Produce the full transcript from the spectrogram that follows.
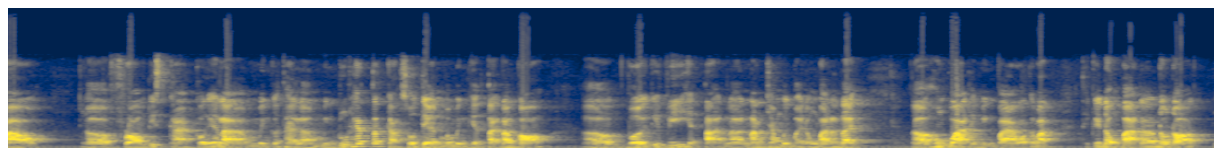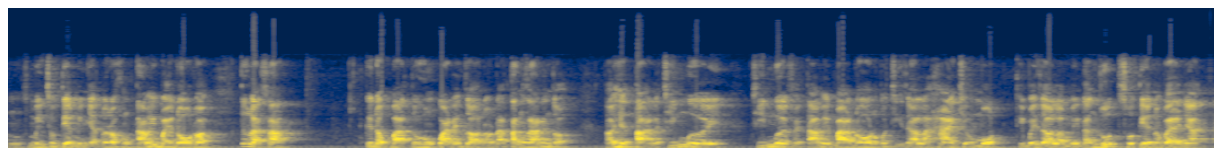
file uh, from this card. Có nghĩa là mình có thể là mình rút hết tất cả số tiền mà mình hiện tại đang có. Đó, với cái ví hiện tại là 517 đồng bạc ở đây. Đó. Hôm qua thì mình vào các bạn thì cái đồng bạc đó, đâu đó ừ, mình số tiền mình nhận đâu đó khoảng 87 đô thôi. Tức là sao? Cái đồng bạc từ hôm qua đến giờ nó đã tăng giá lên rồi. Đó hiện tại là 90 90,83 đô nó có trị giá là 2 triệu một. Thì bây giờ là mình đang rút số tiền nó về nha.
